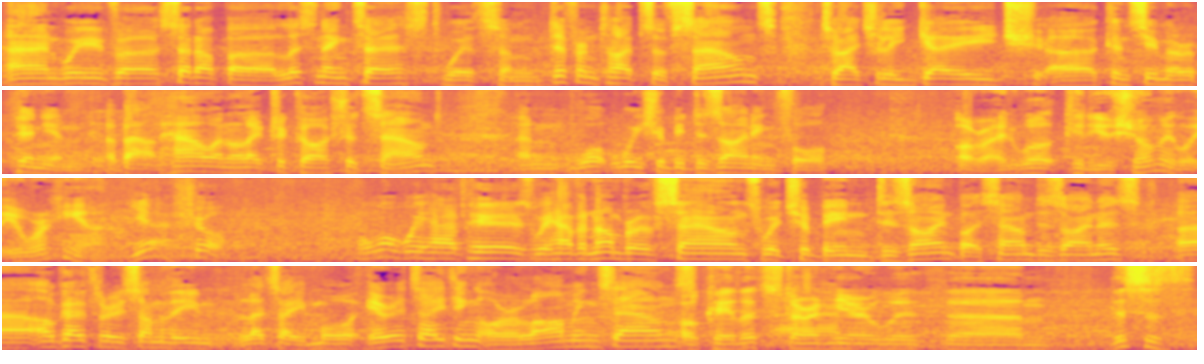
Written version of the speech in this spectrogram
And we've uh, set up a listening test with some different types of sounds to actually gauge uh, consumer opinion about how how an electric car should sound and what we should be designing for. All right, well, can you show me what you're working on? Yeah, sure. Well, what we have here is we have a number of sounds which have been designed by sound designers. Uh, I'll go through some of the, let's say, more irritating or alarming sounds. Okay, let's start um, here with um, this is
